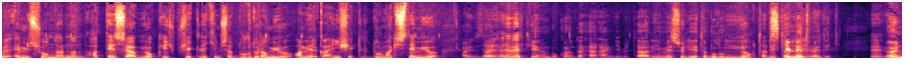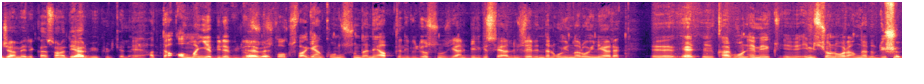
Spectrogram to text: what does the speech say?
e, emisyonlarının haddi hesabı yok. Hiçbir şekilde kimse durduramıyor. Amerika aynı şekilde durmak istemiyor. Hayır zaten evet. Türkiye'nin bu konuda herhangi bir tarihi mesuliyeti bulunmuyor. Yok tabii. Biz tabii. kirletmedik. Evet. Önce Amerika sonra diğer büyük ülkeler. E, hatta Almanya bile biliyorsunuz Evet. Volkswagen konusunda ne yaptığını biliyorsunuz. Yani bilgisayarlı üzerinden oyunlar oynayarak e, e, e, karbon emek, e, emisyon oranlarını düşük e,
